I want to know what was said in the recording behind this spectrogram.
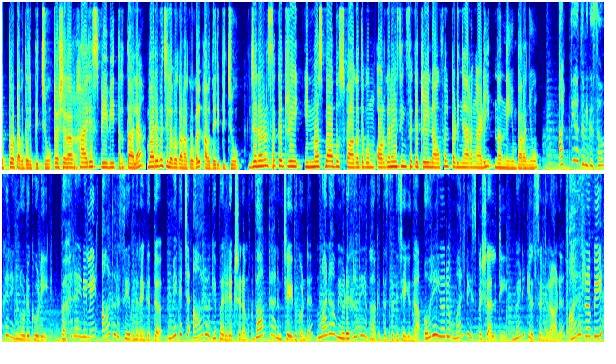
report അവതരിപ്പിച്ചു. Treasurer Haris V V Thrithala വരവ് ചിലവ് കണക്കുകൾ അവതരിപ്പിച്ചു. ജനറൽ സെക്രട്ടറി ഇൻമാസ് ബാബു സ്വാഗതവും ഓർഗനൈസിംഗ് സെക്രട്ടറി നൌഫൽ പടിഞ്ഞാറങ്ങാടി നന്ദിയും പറഞ്ഞു അത്യാധുനിക സൗകര്യങ്ങളോടുകൂടി ബഹ്റൈനിലെ ആതുര സേവന രംഗത്ത് മികച്ച ആരോഗ്യ പരിരക്ഷണം വാഗ്ദാനം ചെയ്തുകൊണ്ട് മനാമയുടെ ഹൃദയഭാഗത്ത് സ്ഥിതി ചെയ്യുന്ന ഒരേയൊരു മൾട്ടി സ്പെഷ്യാലിറ്റി മെഡിക്കൽ സെന്ററാണ് Al Rabeeh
